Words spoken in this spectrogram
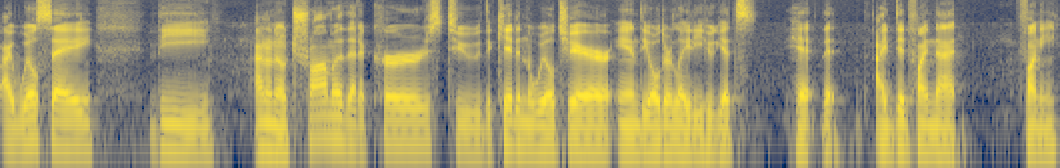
I will say the I don't know trauma that occurs to the kid in the wheelchair and the older lady who gets hit. That I did find that funny.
